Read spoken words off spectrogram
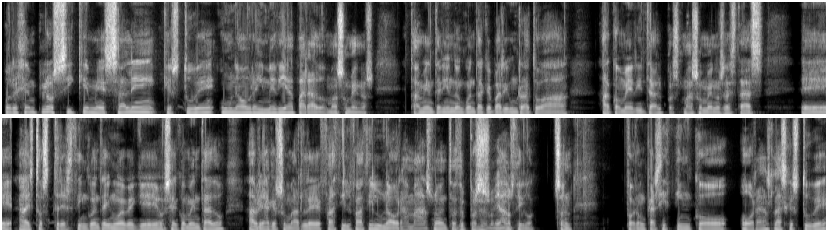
por ejemplo, sí que me sale que estuve una hora y media parado, más o menos. También teniendo en cuenta que paré un rato a, comer y tal, pues más o menos a estas eh, a estos 3.59 que os he comentado, habría que sumarle fácil, fácil una hora más, ¿no? Entonces, pues eso, ya os digo, son, fueron casi cinco horas las que estuve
